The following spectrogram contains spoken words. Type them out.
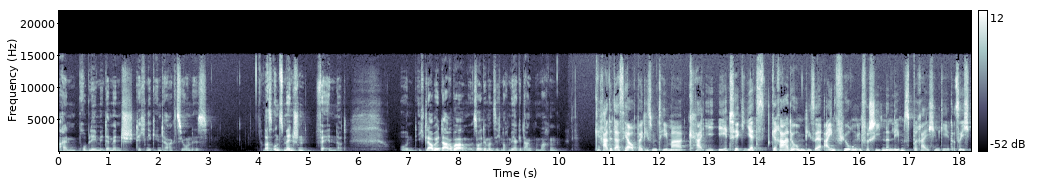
ein Problem in der Mensch-Technik-Interaktion ist, was uns Menschen verändert. Und ich glaube, darüber sollte man sich noch mehr Gedanken machen. Gerade das ja auch bei diesem Thema KI-Ethik jetzt gerade um diese Einführung in verschiedenen Lebensbereichen geht. Also ich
